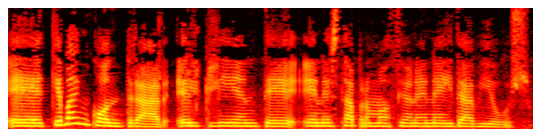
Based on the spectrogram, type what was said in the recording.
Eh, ¿Qué va a encontrar el cliente en esta promoción en Views?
